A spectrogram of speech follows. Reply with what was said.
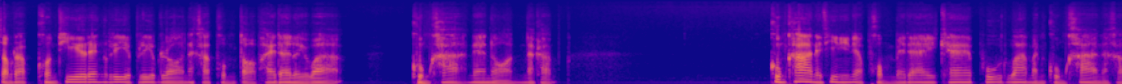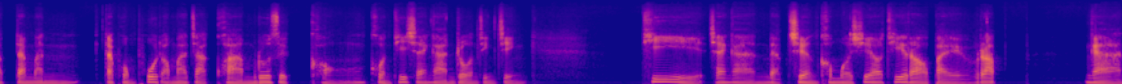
สำหรับคนที่เร่งรีบรีบร้อนนะครับ ผมตอบให้ได้เลยว่า คุ้มค่าแน่นอนนะครับ คุ้มค่าในที่นี้เนี่ยผมไม่ได้แค่พูดว่ามันคุ้มค่านะครับ แต่มันแต่ผมพูดออกมาจากความรู้สึกของคนที่ใช้งานโดรนจริง ๆ ที่ใช้งานแบบเชิงคอมเมอร์เชียลที่เราไปรับงาน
